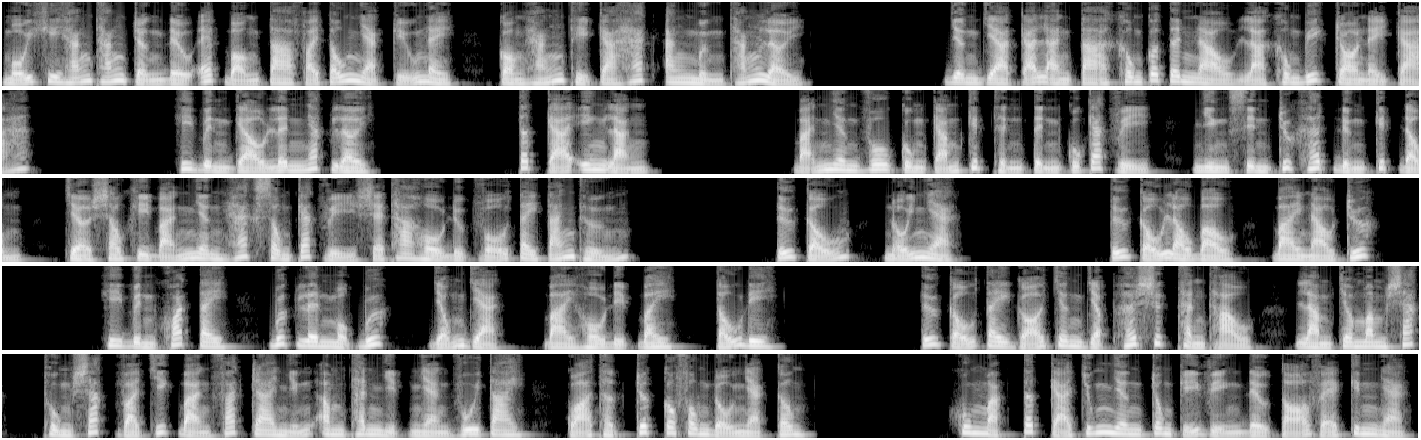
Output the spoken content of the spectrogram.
Mỗi khi hắn thắng trận đều ép bọn ta phải tấu nhạc kiểu này, còn hắn thì ca hát ăn mừng thắng lợi. Dần già cả làng ta không có tên nào là không biết trò này cả. Hi Bình gào lên nhắc lời. Tất cả yên lặng. Bản nhân vô cùng cảm kích thịnh tình của các vị, nhưng xin trước hết đừng kích động, chờ sau khi bản nhân hát xong các vị sẽ tha hồ được vỗ tay tán thưởng. Tứ cẩu, nổi nhạc. Tứ cẩu lầu bầu, bài nào trước? Hi Bình khoát tay, bước lên một bước, dõng dạc, bài hồ điệp bay, tấu đi. Tứ cẩu tay gõ chân dập hết sức thành thạo, làm cho mâm sắt, thùng sắt và chiếc bàn phát ra những âm thanh nhịp nhàng vui tai, quả thật rất có phong độ nhạc công. Khuôn mặt tất cả chúng nhân trong kỹ viện đều tỏ vẻ kinh ngạc.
